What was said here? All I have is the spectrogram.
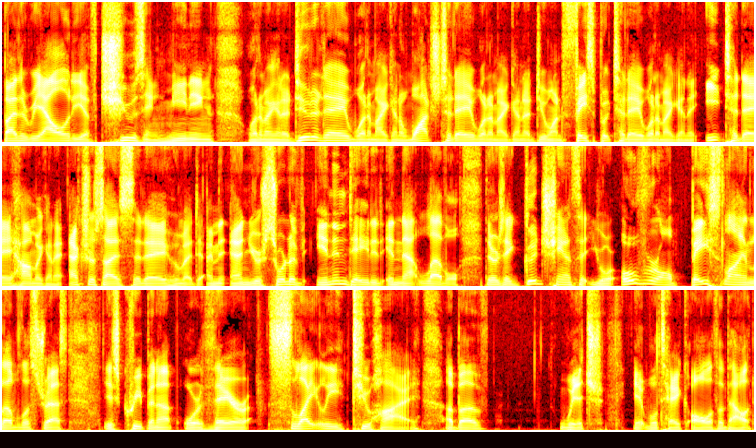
by the reality of choosing, meaning, what am I going to do today? What am I going to watch today? What am I going to do on Facebook today? What am I going to eat today? How am I going to exercise today? Who am I, I mean, and you're sort of inundated in that level. There's a good chance that your overall baseline level of stress is creeping up or there slightly too high above which it will take all of about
